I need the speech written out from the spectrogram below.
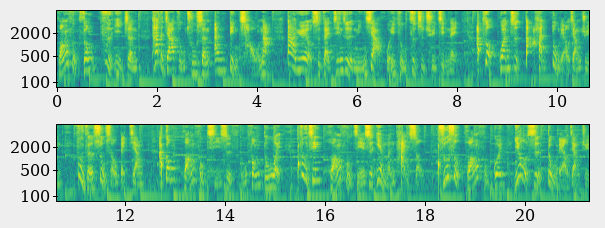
黄甫嵩字义真，他的家族出身安定朝那。大约是在今日宁夏回族自治区境内。阿奏官至大汉度辽将军，负责戍守北疆。阿公黄甫琪是扶风都尉，父亲黄甫节是雁门太守，叔叔黄甫归又是度辽将军。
